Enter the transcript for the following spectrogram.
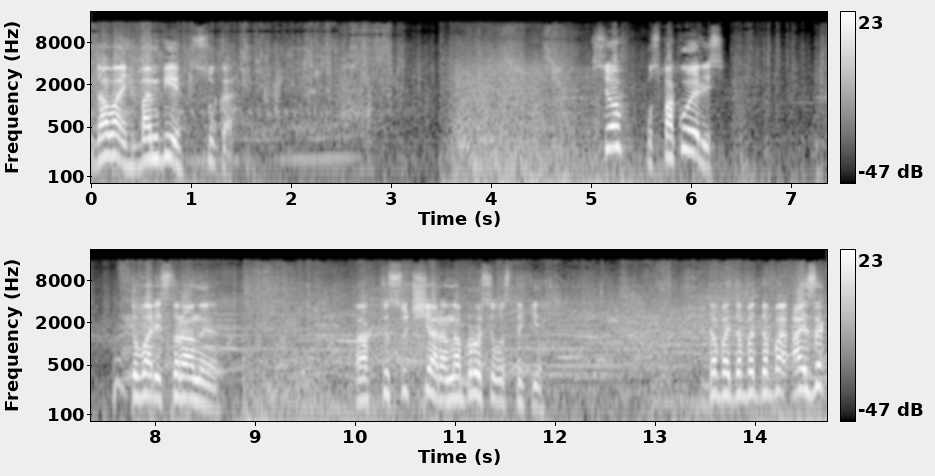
Давай, бомби, сука. Все, успокоились. Твари странные. Ах ты, сучара, набросилась таки. Давай, давай, давай, Айзек!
